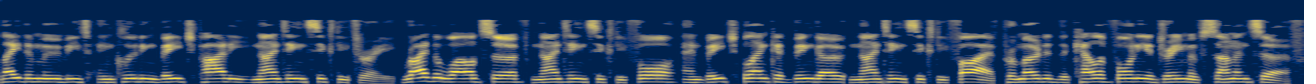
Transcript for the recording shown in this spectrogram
Later movies, including Beach Party 1963, Ride the Wild Surf 1964, and Beach Blanket Bingo 1965 promoted the California dream of sun and surf.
